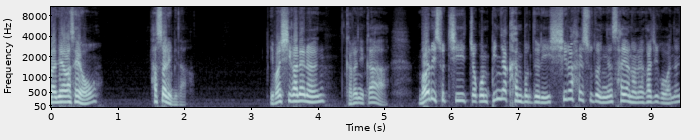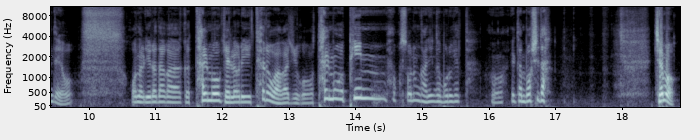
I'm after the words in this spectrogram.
안녕하세요. 핫설입니다. 이번 시간에는 그러니까 머리숱이 조금 빈약한 분들이 싫어할 수도 있는 사연 하나 가지고 왔는데요. 오늘 이러다가 그 탈모 갤러리 테러 와가지고 탈모 빔 하고 쏘는 거 아닌가 모르겠다. 어, 일단 봅시다. 제목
